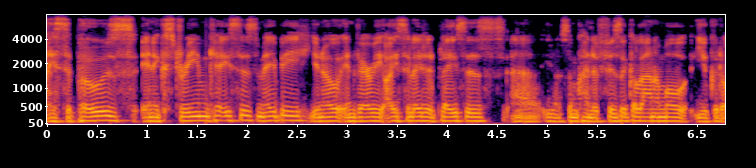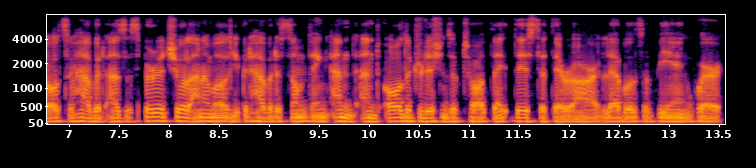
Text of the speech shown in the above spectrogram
I suppose in extreme cases, maybe you know, in very isolated places, uh, you know, some kind of physical animal. You could also have it as a spiritual animal. You could have it as something, and and all the traditions have taught this that there are levels of being where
